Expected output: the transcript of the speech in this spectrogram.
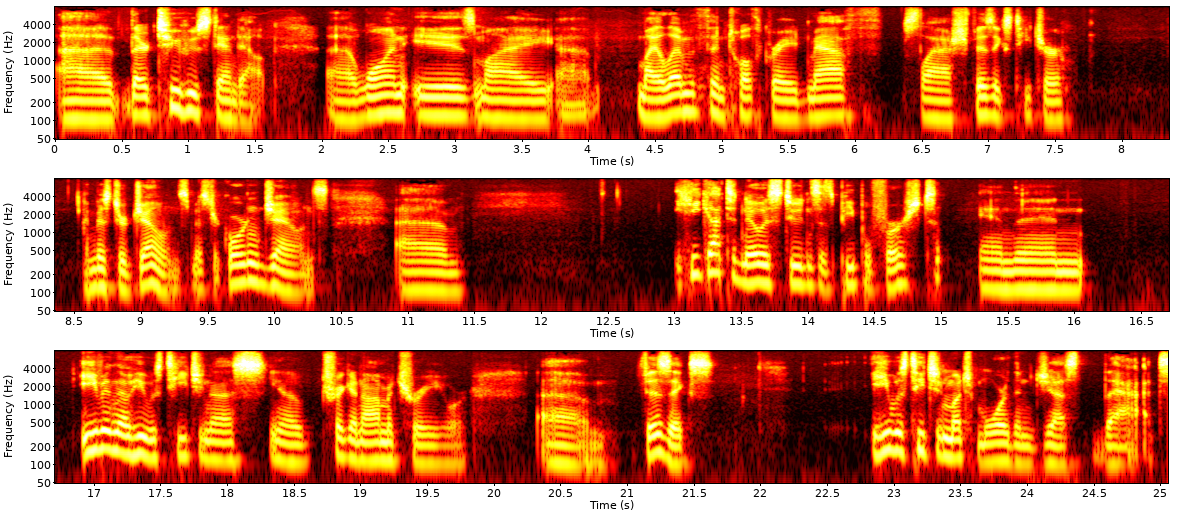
uh, there are two who stand out. Uh, one is my uh, my 11th and 12th grade math slash physics teacher, Mr. Jones, Mr. Gordon Jones. Um, he got to know his students as people first, and then even though he was teaching us, you know, trigonometry or um, physics, he was teaching much more than just that.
